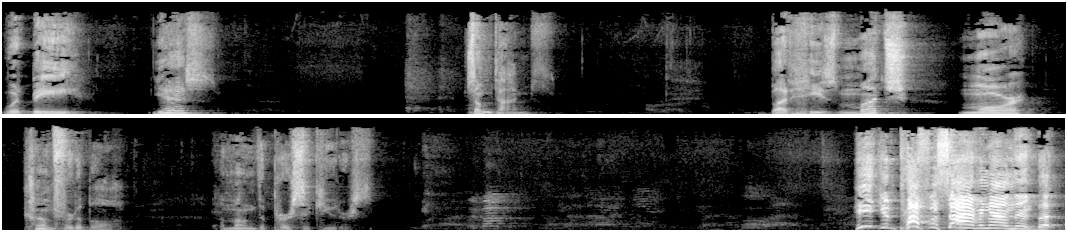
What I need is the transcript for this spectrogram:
would be yes, sometimes. But he's much more comfortable among the persecutors. He can prophesy every now and then, but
